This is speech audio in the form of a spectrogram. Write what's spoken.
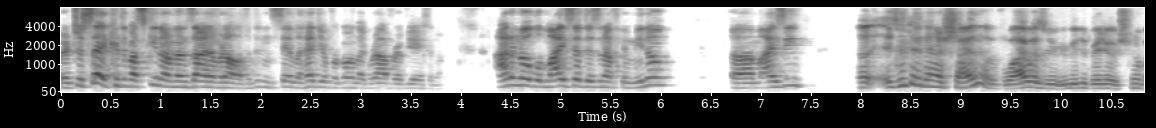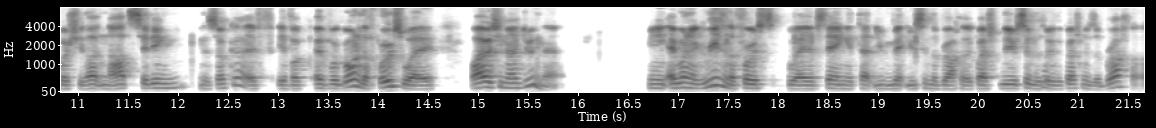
but it just said Kitabaskina on Zayin of Aleph. It didn't say Lahedya for going like Rav Rav Yechanan. I don't know. Lamai said there's an Afkamino. Um, Izzy? Uh, isn't there then a shaila of why was Rehula Breda Shmuel Bar not sitting in the sukkah? If if if we're going the first way, why was he not doing that? Meaning everyone agrees in the first way of saying it that you you send the bracha. The question you send the, the question is a bracha.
